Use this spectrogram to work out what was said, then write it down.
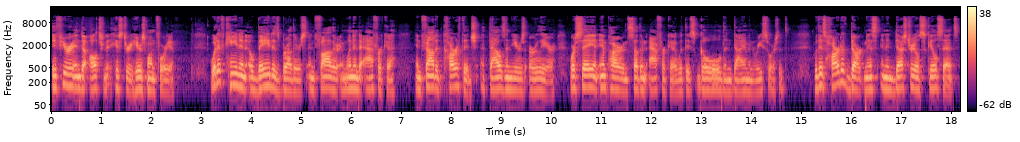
If you're into alternate history, here's one for you. What if Canaan obeyed his brothers and father and went into Africa and founded Carthage a thousand years earlier, or say an empire in southern Africa with its gold and diamond resources. With his heart of darkness and industrial skill sets,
